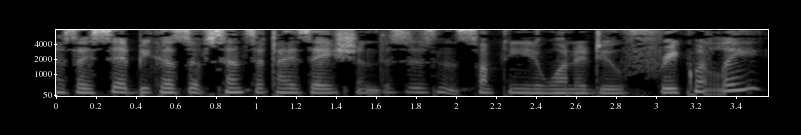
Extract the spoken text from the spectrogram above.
as I said, because of sensitization, this isn't something you want to do frequently,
